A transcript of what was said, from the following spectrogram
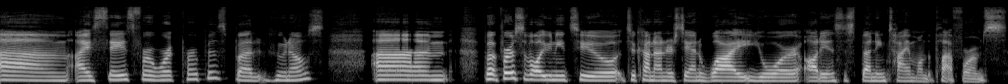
Um, I say it's for a work purpose, but who knows? Um, but first of all, you need to to kind of understand why your audience is spending time on the platforms.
